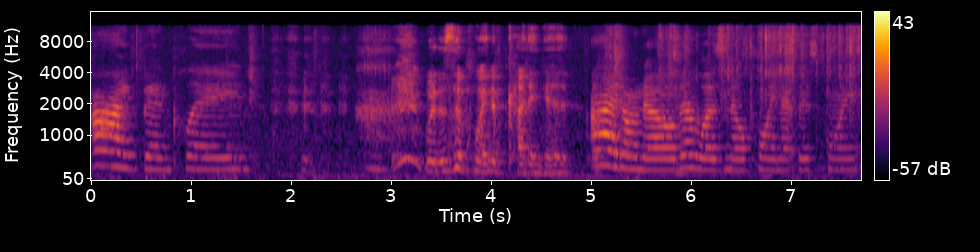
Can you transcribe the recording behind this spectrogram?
I've been played. what is the point of cutting it? I don't know. There was no point at this point.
